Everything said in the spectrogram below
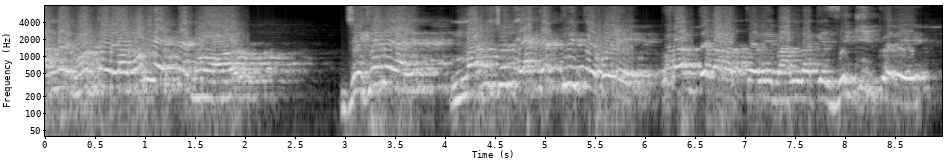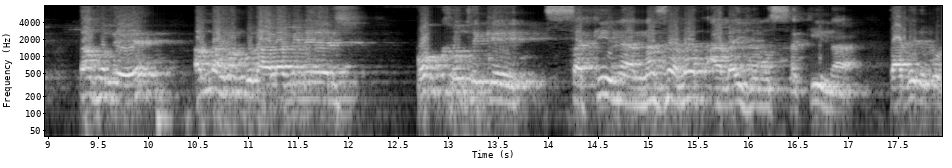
আল্লাহর ঘর তো এমনই একটা ঘর যেখানে মানুষ যদি একত্রিত হয়ে কোরআন তেলাওয়াত করে বা আল্লাহকে জিকির করে, তাহলে আল্লাহ রাব্বুল আলামিনের পক্ষ থেকে সাকিনা নাজালাত আলাইহিমুস সাকিনা, তাদের উপর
